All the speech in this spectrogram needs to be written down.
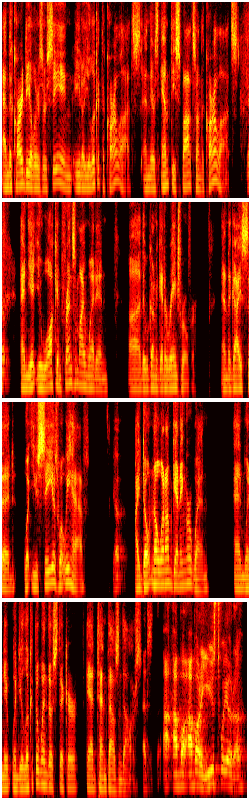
and the car dealers are seeing, you know, you look at the car lots and there's empty spots on the car lots, yep. and yet you walk in. Friends of mine went in; uh, they were going to get a Range Rover, and the guy said, "What you see is what we have." Yep. I don't know what I'm getting or when, and when it when you look at the window sticker, add ten thousand dollars. I, I, bought I bought a used Toyota.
